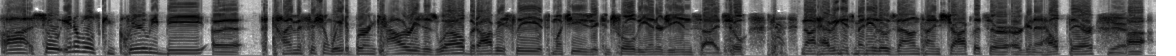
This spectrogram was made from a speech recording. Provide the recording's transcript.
Uh, so intervals can clearly be a, a time efficient way to burn calories as well, but obviously it's much easier to control the energy inside. So not having as many of those Valentine's chocolates are, are going to help there. Yeah. Uh,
